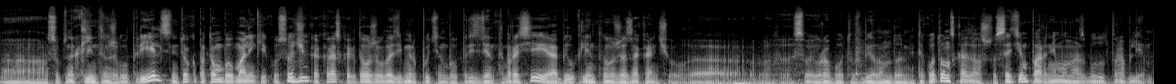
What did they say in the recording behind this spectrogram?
а, собственно, Клинтон же был при Ельцине, только потом был маленький кусочек, угу. как раз когда уже Владимир Путин был президентом России, а Билл Клинтон уже заканчивал свою работу в Белом доме. Так вот он сказал, что с этим парнем у нас будут проблемы.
